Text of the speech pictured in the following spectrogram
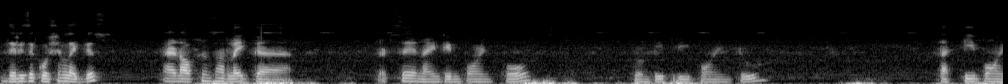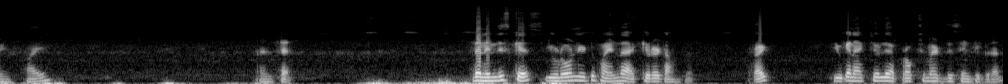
there is a question like this and options are like uh, let's say 19.4 23.2 30.5 and 10 then in this case you don't need to find the accurate answer right? You can actually approximate this integral.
